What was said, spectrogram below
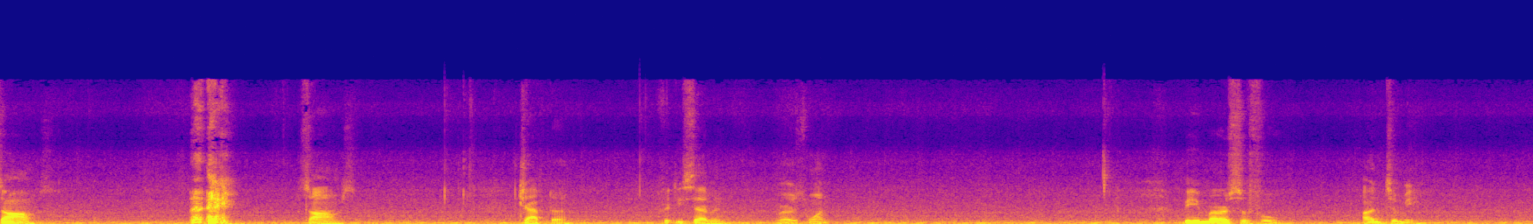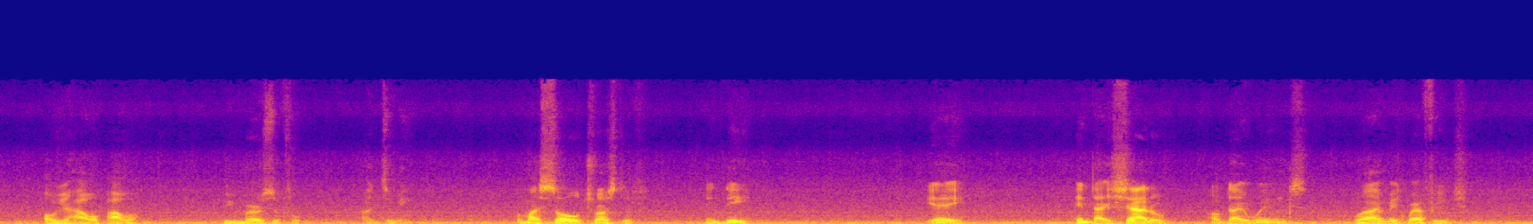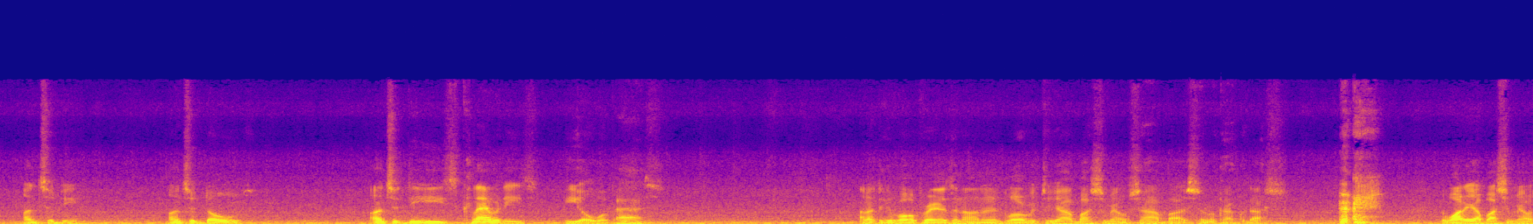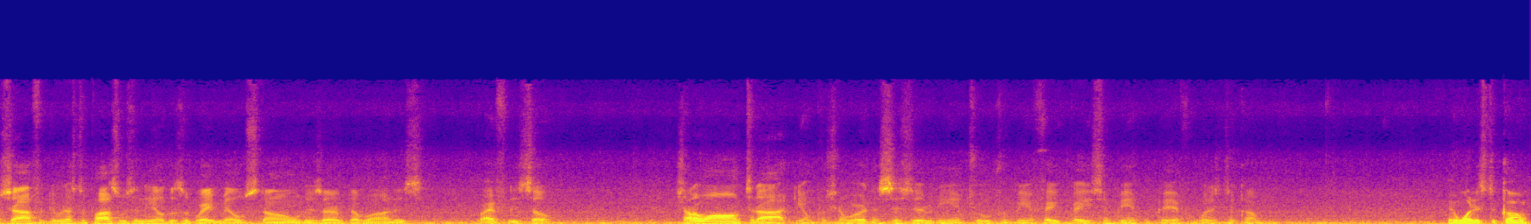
Psalms. Psalms. Chapter 57, verse 1. Be merciful unto me, O Yahweh power. Be merciful unto me. For my soul trusteth in thee. Yea, in thy shadow of thy wings will I make refuge unto thee. Unto those, unto these calamities be overpassed. I'd like to give all prayers and honor and glory to Yahweh Shemel Shabbat Shem Kakodash. The water Yahweh Shemel Shah for giving us the apostles and the elders a great millstone, deserve double honors, rightfully so. Shalom to the Akim, pushing the word of sincerity and truth, for being faith-based and being prepared for what is to come. And what is to come?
